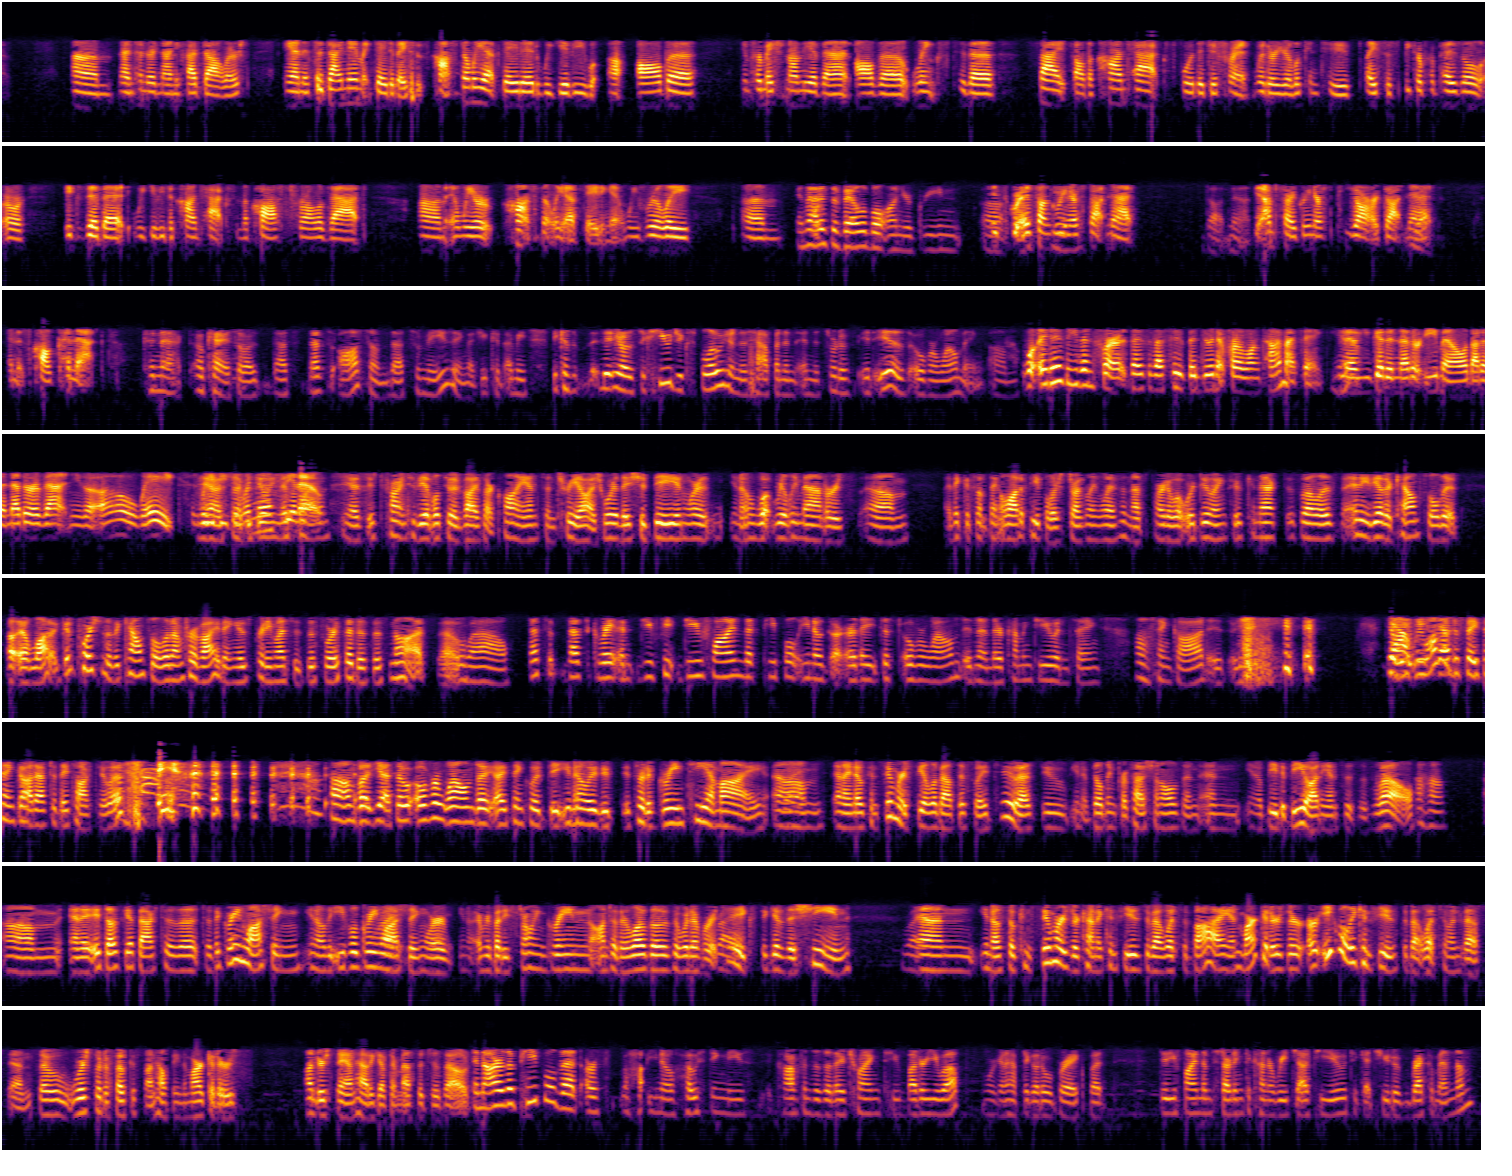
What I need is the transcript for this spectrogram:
um, $995, and it's a dynamic database. It's constantly updated. We give you uh, all the information on the event, all the links to the sites, all the contacts for the different, whether you're looking to place a speaker proposal or exhibit, we give you the contacts and the cost for all of that. Um, and we are constantly updating it. And we've really. Um, and that is available on your green. Uh, it's, it's on greenearth.net. Dot net. Yeah, I'm sorry, greenearthpr.net, yes. and it's called Connect connect. Okay, so that's that's awesome. That's amazing that you can. I mean, because you know, it's a huge explosion has happened, and, and it's sort of it is overwhelming. Um, well, it is even for those of us who've been doing it for a long time. I think you yeah. know, you get another email about another event, and you go, "Oh, wait, should yeah, we be doing, doing this?" You know, yeah, just trying to be able to advise our clients and triage where they should be and where you know what really matters. Um, I think it's something a lot of people are struggling with, and that's part of what we're doing through Connect, as well as any of the other counsel that a, lot, a good portion of the counsel that I'm providing is pretty much is this worth it, is this not? So wow, that's that's great. And do you do you find that people, you know, are they just overwhelmed and then they're coming to you and saying, "Oh, thank God." yeah, yeah, we, we want them to say thank God after they talk to us. um, but yeah, so overwhelmed, I, I think would be, you know, it, it's sort of green TMI, um, right. and I know consumers feel about this way too, as do you know building professionals and and you know B two B audiences as well. Uh-huh. Um, and it, it does get back to the to the greenwashing, you know, the evil greenwashing, right. where you know everybody's throwing green onto their logos or whatever it right. takes to give this sheen. Right. And you know, so consumers are kind of confused about what to buy, and marketers are, are equally confused about what to invest in. So we're sort of focused on helping the marketers understand how to get their messages out. And are the people that are, you know, hosting these conferences are they trying to butter you up? We're going to have to go to a break, but do you find them starting to kind of reach out to you to get you to recommend them?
